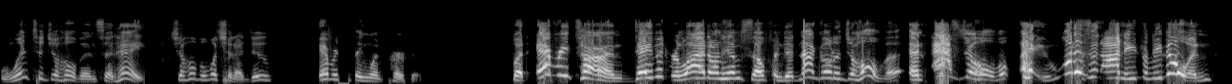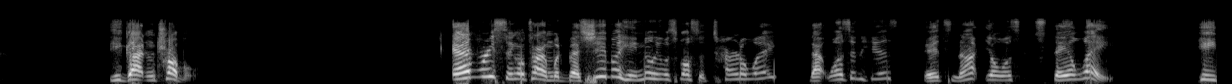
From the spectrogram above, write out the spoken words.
went to Jehovah and said, Hey, Jehovah, what should I do? Everything went perfect. But every time David relied on himself and did not go to Jehovah and ask Jehovah, hey, what is it I need to be doing? He got in trouble. every single time with Bathsheba, he knew he was supposed to turn away. That wasn't his. It's not yours. Stay away. He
